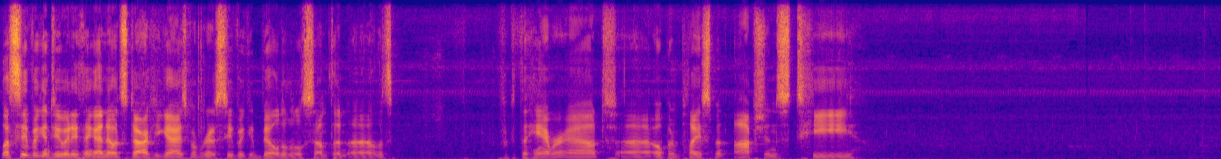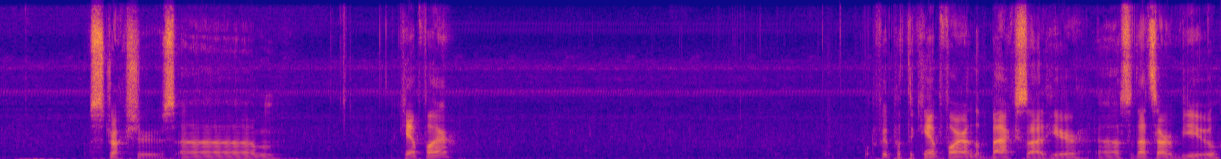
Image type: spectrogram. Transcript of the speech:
let's see if we can do anything. I know it's dark, you guys, but we're going to see if we can build a little something. Uh, let's get the hammer out. Uh, open placement options T. Structures. Um, campfire? What if we put the campfire on the back side here? Uh, so that's our view.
